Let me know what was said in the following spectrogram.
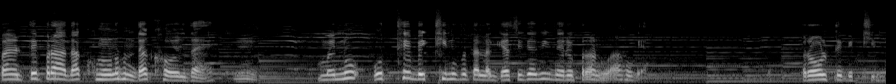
ਭੈਣ ਤੇ ਭਰਾ ਦਾ ਖੂਨ ਹੁੰਦਾ ਖੋਲਦਾ ਹੈ। ਹੂੰ। ਮੈਨੂੰ ਉੱਥੇ ਬੈਠੀ ਨੂੰ ਪਤਾ ਲੱਗਿਆ ਸੀਗਾ ਵੀ ਮੇਰੇ ਭਰਾ ਨੂੰ ਆ ਹੋ ਗਿਆ। ਰੋਲ ਤੇ ਬੈਠੀ ਨੂੰ।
